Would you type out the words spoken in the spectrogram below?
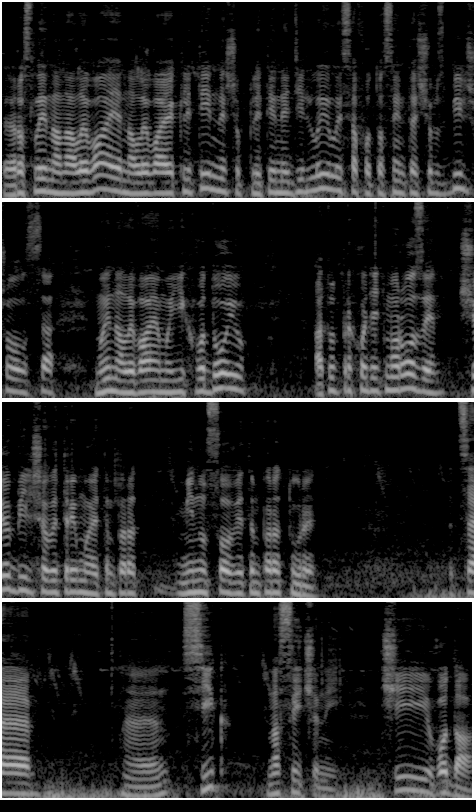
рослина наливає, наливає клітини, щоб клітини ділилися, фотосинтез, щоб збільшувався. Ми наливаємо їх водою. А тут приходять морози. Що більше витримує темпера... мінусові температури? Це е, сік насичений чи вода.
